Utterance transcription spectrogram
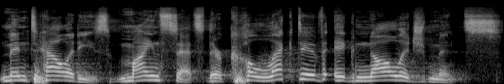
mentalities, mindsets, they're collective acknowledgments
